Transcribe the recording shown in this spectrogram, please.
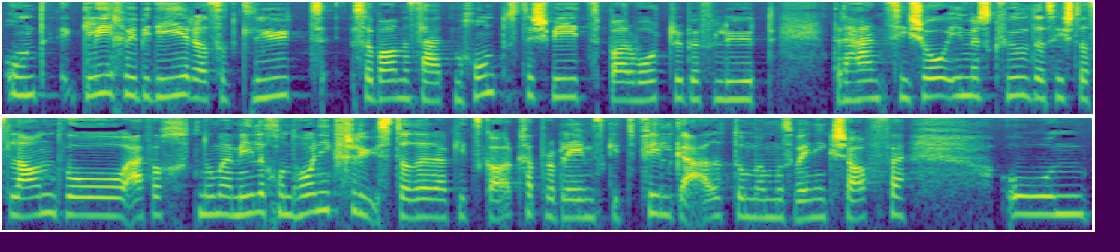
Und gleich wie bei dir, also die Leute, sobald man sagt, man kommt aus der Schweiz, ein paar Worte darüber verliert, dann haben sie schon immer das Gefühl, das ist das Land, wo einfach nur Milch und Honig fließt, oder? Da gibt es gar kein Problem, es gibt viel Geld und man muss wenig arbeiten. Und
